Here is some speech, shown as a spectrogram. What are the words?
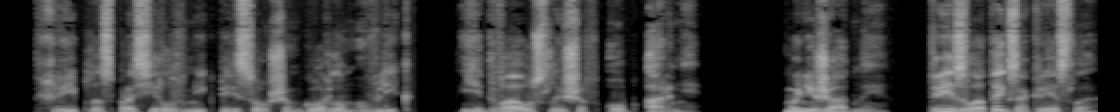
— хрипло спросил вмиг пересохшим горлом Влик, едва услышав об Арне. «Мы не жадные. Три золотых за кресло.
